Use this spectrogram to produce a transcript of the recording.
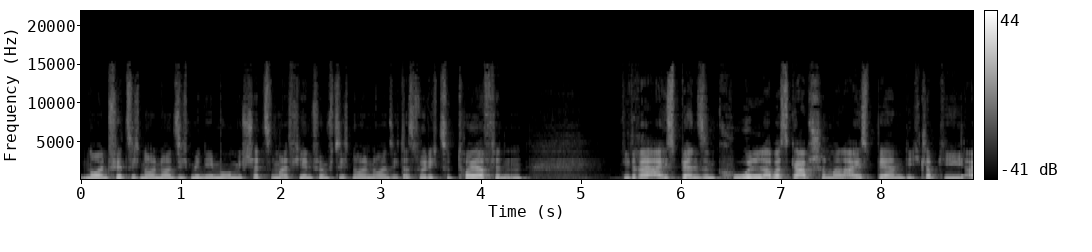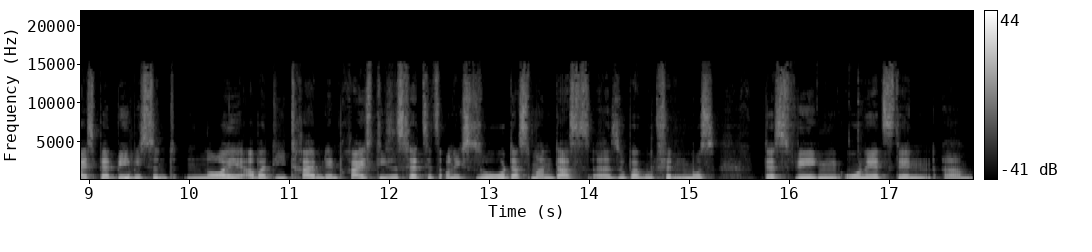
49,99 Minimum. Ich schätze mal 54,99. Das würde ich zu teuer finden. Die drei Eisbären sind cool, aber es gab schon mal Eisbären, die, ich glaube, die Eisbär-Babys sind neu, aber die treiben den Preis dieses Sets jetzt auch nicht so, dass man das äh, super gut finden muss. Deswegen, ohne jetzt den ähm,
